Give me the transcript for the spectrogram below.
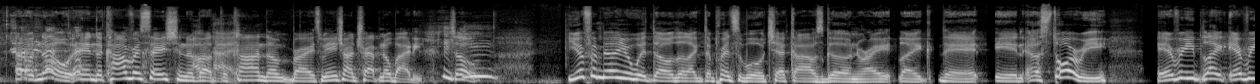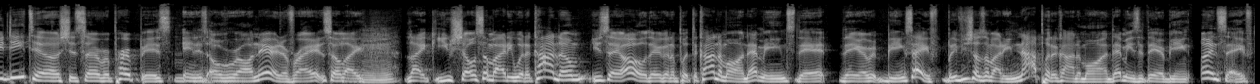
oh no! And the conversation about Okay. the condom, Bryce. We ain't trying to trap nobody. So. You're familiar with though the like the principle of Chekhov's gun, right? Like that in a story, every like every detail should serve a purpose in its mm-hmm. overall narrative, right? So like mm-hmm. like you show somebody with a condom, you say, "Oh, they're going to put the condom on." That means that they are being safe. But if you show somebody not put a condom on, that means that they are being unsafe,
